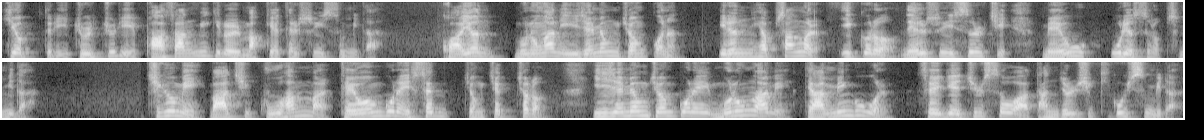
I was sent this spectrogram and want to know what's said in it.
기업들이 줄줄이 파산 위기를 맞게 될 수 있습니다. 과연 무능한 이재명 정권은 이런 협상을 이끌어낼 수 있을지 매우 우려스럽습니다. 지금이 마치 구한말 대원군의 세국 정책처럼 이재명 정권의 무능함이 대한민국을 세계 질서와 단절시키고 있습니다.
